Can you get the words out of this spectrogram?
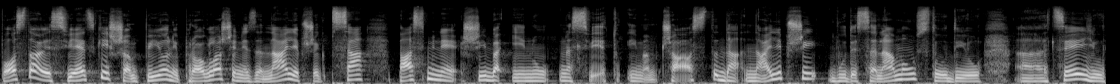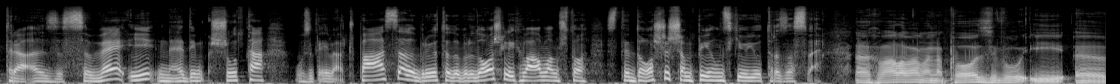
postao je svjetski šampion i proglašen je za najljepšeg psa pasmine Shiba Inu na svijetu. Imam čast da najljepši bude sa nama u studiju C jutra za sve i Nedim Šuta, uzgajivač pasa. Dobro jutro, dobrodošli i hvala vam što ste došli šampionski u jutra za sve. E, hvala vama na pozivu i e,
